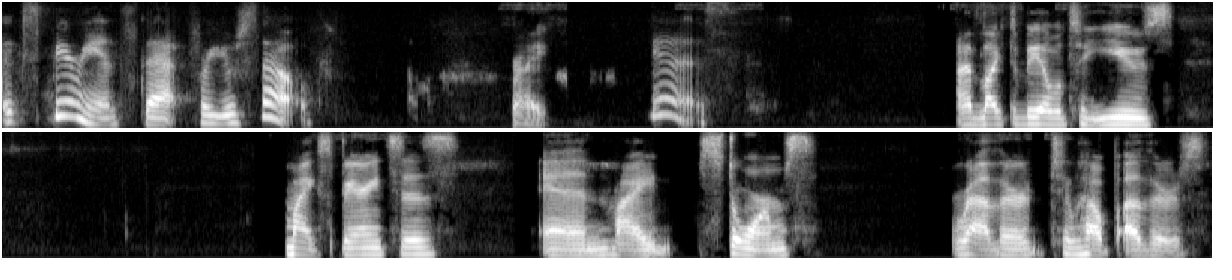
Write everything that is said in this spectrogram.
experience that for yourself. Right. Yes. I'd like to be able to use my experiences and my storms rather to help others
